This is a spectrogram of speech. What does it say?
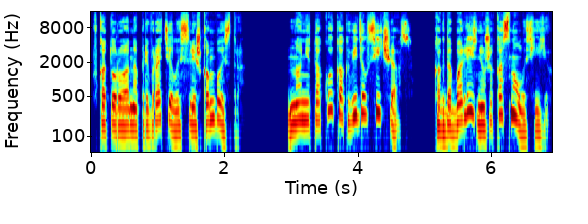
в которую она превратилась слишком быстро, но не такой, как видел сейчас, когда болезнь уже коснулась ее.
